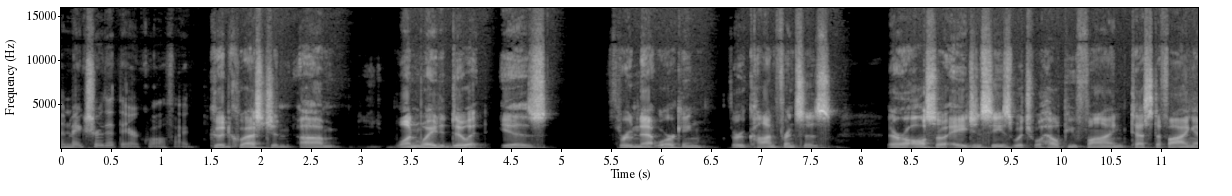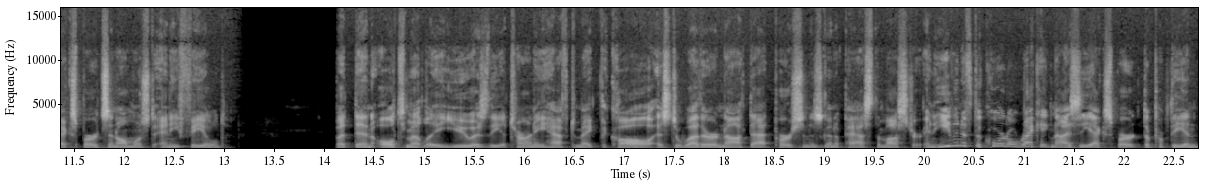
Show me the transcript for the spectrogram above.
and make sure that they are qualified? Good question. Um, one way to do it is through networking, through conferences. There are also agencies which will help you find testifying experts in almost any field. But then ultimately, you as the attorney have to make the call as to whether or not that person is going to pass the muster. And even if the court will recognize the expert, the, the,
